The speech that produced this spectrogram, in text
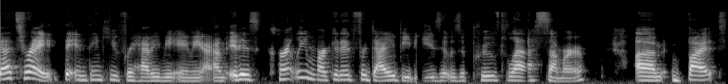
That's right. And thank you for having me, Amy. Um, it is currently marketed for diabetes. It was approved last summer. Um, but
